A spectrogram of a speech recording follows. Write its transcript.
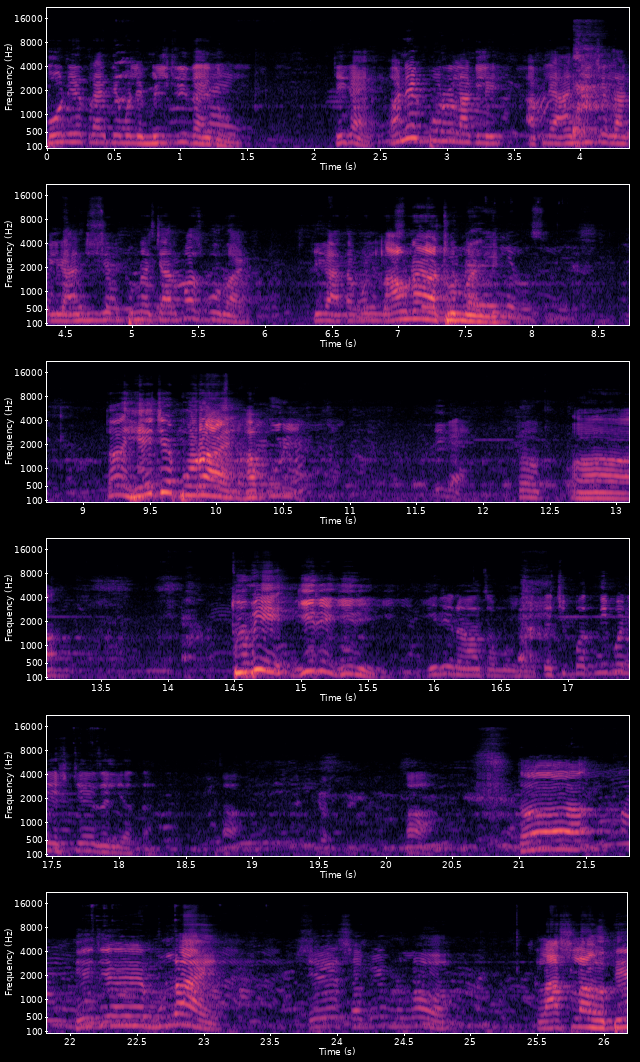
फोन येत राहते मला मिलिटरीत आहे तो. ठीक आहे? अनेक पोरं लागली. आपल्या अंजीचे लागले. अंजीचे पुन्हा चार पाच पोरं आहे ठीक आहे? आता मला नाव नाही आठवून राहिले. तर हे जे पोरं आहे हा पुरी. ठीक आहे? तर तुम्ही गिरी गिरी. गिरी नावाचा मुलगा. त्याची पत्नी पण एस टी आय झाली आता. हा. हा. तर हे जे मुलं आहे ते सगळे मुलं क्लासला होते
